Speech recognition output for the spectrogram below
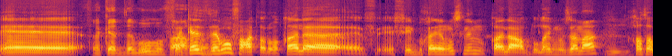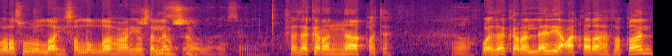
آه، فكذبوه فعقروا. فكذبوا فعقروا قال آه، في البخاري ومسلم قال عبد الله بن زمعة. خطب رسول الله صلى الله عليه وسلم صلى الله عليه وسلم. فذكر الناقة آه. وذكر الذي عقرها فقال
